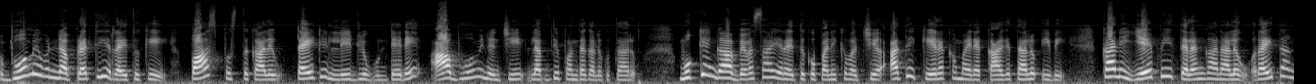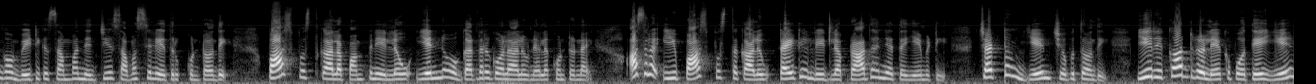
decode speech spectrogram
భూమి ఉన్న ప్రతి రైతుకి పాస్ పుస్తకాలు టైటిల్ లీడ్లు ఉంటేనే ఆ భూమి నుంచి లబ్ధి పొందగలుగుతారు. ముఖ్యంగా వ్యవసాయ రైతుకు పనికి వచ్చే అతి కీలకమైన కాగితాలు ఇవి. కానీ ఏపీ తెలంగాణలో రైతాంగం వీటికి సంబంధించి సమస్యలు ఎదుర్కొంటోంది. పాస్ పుస్తకాల పంపిణీల్లో ఎన్నో గందరగోళాలు నెలకొంటున్నాయి. అసలు ఈ పాస్ పుస్తకాలు టైటిల్ లీడ్ల ప్రాధాన్యత ఏమిటి? చట్టం ఏం చెబుతోంది? ఈ రికార్డులు లేకపోతే ఏం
